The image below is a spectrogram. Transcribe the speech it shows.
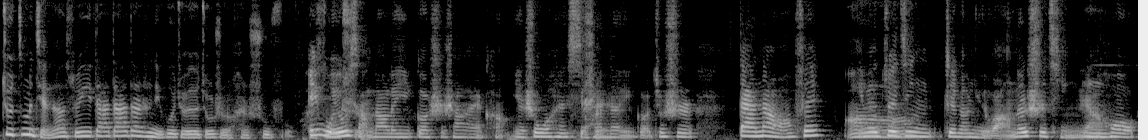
就这么简单随意搭搭，但是你会觉得就是很舒服。哎，我又想到了一个时尚 icon，也是我很喜欢的一个，就是戴安娜王妃。因为最近这个女王的事情，然后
